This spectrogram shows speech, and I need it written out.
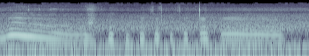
Woo!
